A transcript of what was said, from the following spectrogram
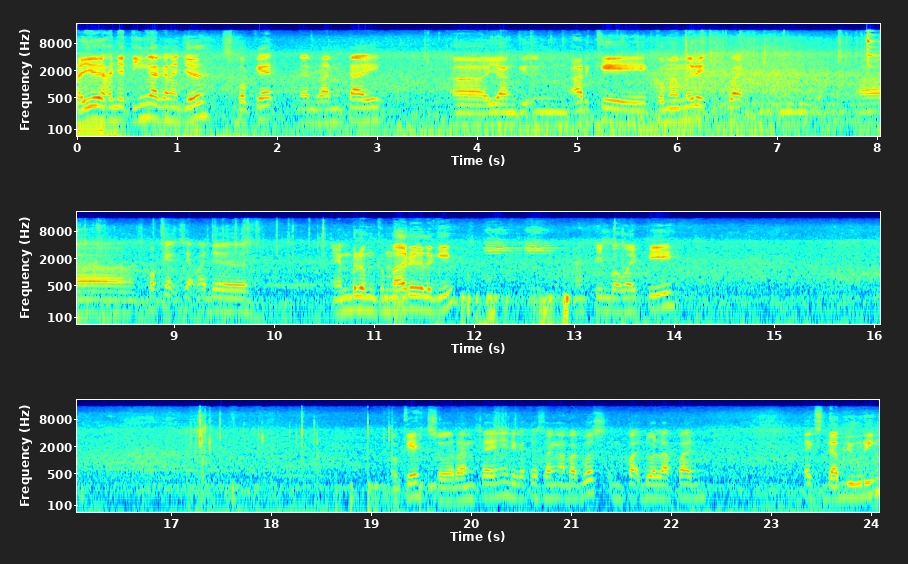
saya hanya tinggalkan aja sprocket dan rantai uh, yang mm, RK commemorate buat uh, pocket siap ada emblem kembara lagi. Nanti buat YP ok so rantai ni dia kata sangat bagus. 428 XW ring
